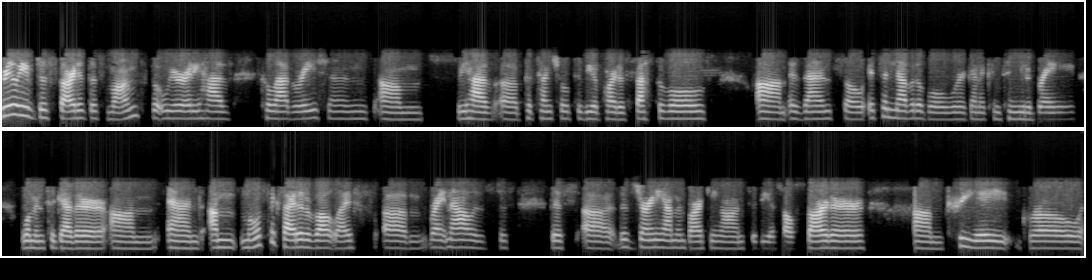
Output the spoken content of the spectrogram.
really just started this month, but we already have collaborations. Um, we have uh, potential to be a part of festivals, um, events. So it's inevitable we're going to continue to bring women together. Um, and I'm most excited about life um, right now is just this uh, this journey I'm embarking on to be a self starter, um, create, grow,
